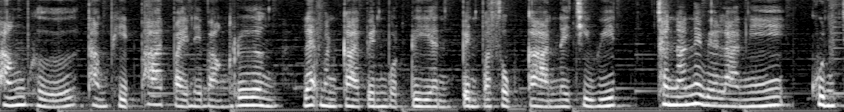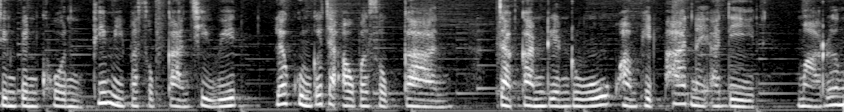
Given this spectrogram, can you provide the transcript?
พังเผลอทำผิดพลาดไปในบางเรื่อง และมันกลายเป็นบทเรียนเป็นประสบการณ์ในชีวิต ฉะนั้นในเวลานี้ คุณจึงเป็นคนที่มีประสบการณ์ชีวิต แล้วคุณก็จะเอาประสบการณ์ จากการเรียนรู้ความผิดพลาดในอดีต มาเริ่ม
